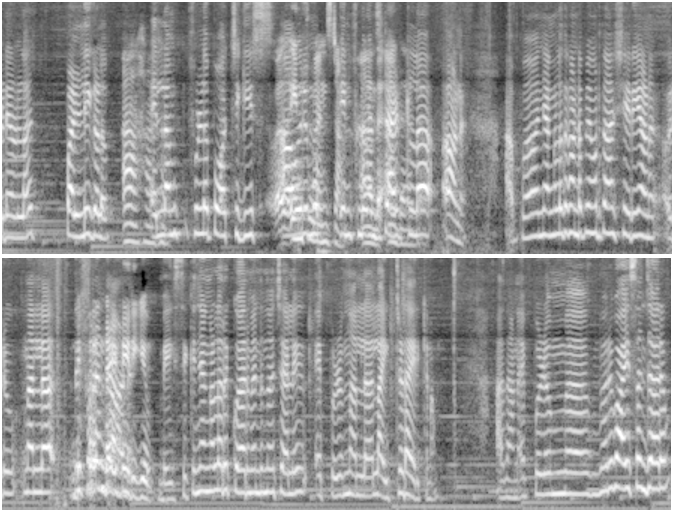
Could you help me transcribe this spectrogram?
ഇവിടെയുള്ള പള്ളികളും എല്ലാം ഫുള്ള് പോർച്ചുഗീസ് ഒരു. ഇൻഫ്ലുവൻസ്ഡ് ആയിട്ടുള്ള ആണ്. അപ്പൊ ഞങ്ങളത് കണ്ടപ്പോ ഞങ്ങൾ ഓർത്ത് ആ ശരിയാണ്. ഒരു നല്ല ഡിഫറെന്റ് ആയിട്ടിരിക്കും. ബേസിക് ഞങ്ങളുടെ റിക്വയർമെന്റ് എന്ന് വെച്ചാൽ എപ്പോഴും നല്ല ലൈറ്റഡ് ആയിരിക്കണം. അതാണ് എപ്പോഴും ഒരു വായുസഞ്ചാരം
